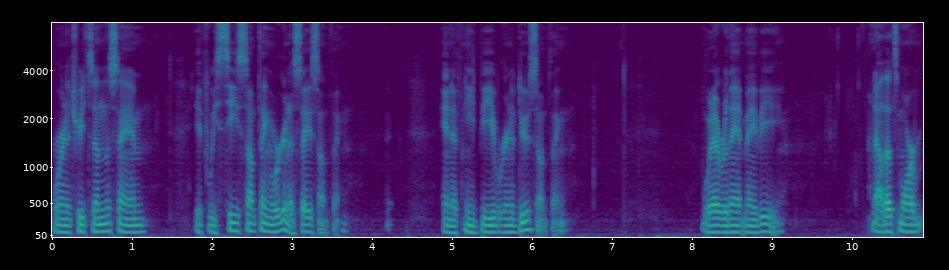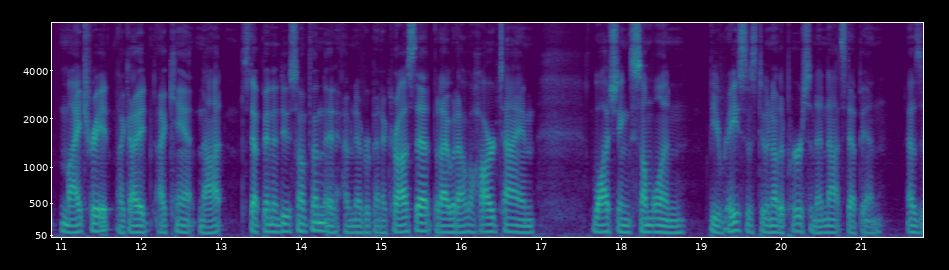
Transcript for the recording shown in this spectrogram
We're going to treat them the same. If we see something, we're going to say something. And if need be, we're going to do something. Whatever that may be. Now that's more my trait. Like I I can't not step in and do something. I've never been across that, but I would have a hard time watching someone be racist to another person and not step in as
